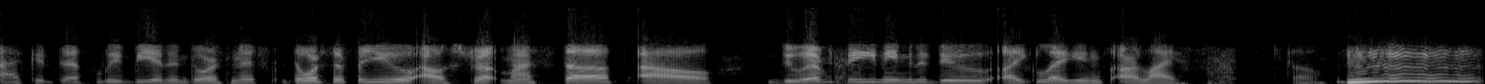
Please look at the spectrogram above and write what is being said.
I could definitely be an endorsement endorser for you. I'll strut my stuff. I'll do everything you need me to do. Like leggings are life. So you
